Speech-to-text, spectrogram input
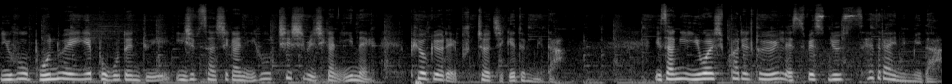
이후 본회의에 보고된 뒤 24시간 이후 72시간 이내 표결에 붙여지게 됩니다. 이상이 2월 18일 토요일 SBS 뉴스 헤드라인입니다.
